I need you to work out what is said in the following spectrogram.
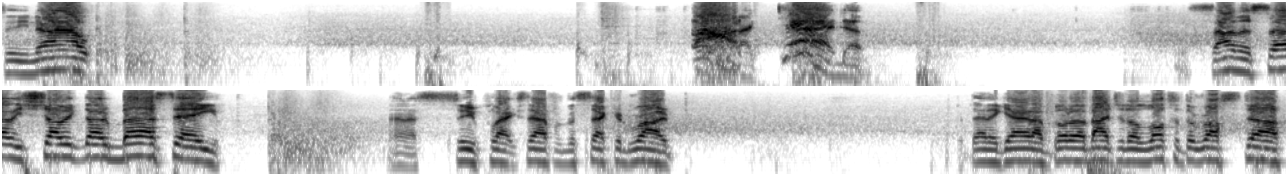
See now. Ah, again! Samus certainly showing no mercy. And a suplex there from the second rope. But then again, I've got to imagine a lot of the roster,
